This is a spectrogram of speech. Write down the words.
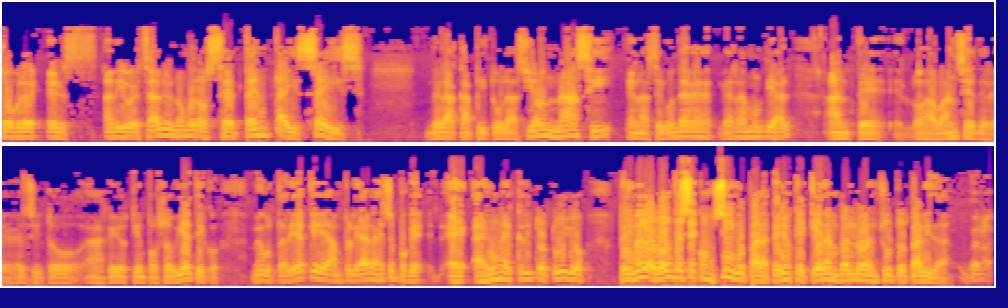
sobre el aniversario número 76 de la capitulación nazi en la Segunda Guerra Mundial ante los avances del ejército en aquellos tiempos soviéticos. Me gustaría que ampliaras eso porque eh, es un escrito tuyo. Primero, ¿dónde se consigue para aquellos que quieran verlo en su totalidad? Bueno,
